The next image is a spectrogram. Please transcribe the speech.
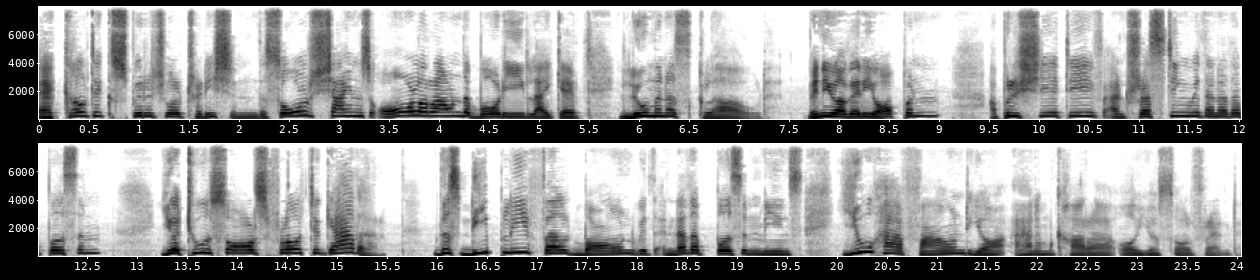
a Celtic spiritual tradition, the soul shines all around the body like a luminous cloud. When you are very open, appreciative, and trusting with another person, your two souls flow together. This deeply felt bond with another person means you have found your Anamkara or your soul friend.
